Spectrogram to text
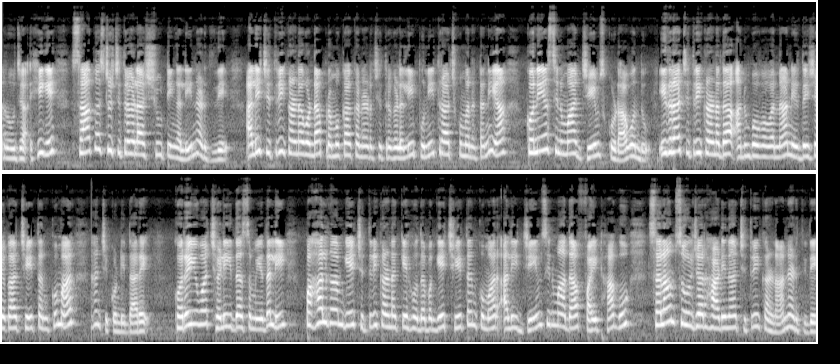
ರೋಜಾ. ಹೀಗೆ ಸಾಕಷ್ಟು ಚಿತ್ರಗಳ ಶೂಟಿಂಗ್ ಅಲ್ಲಿ ನಡೆದಿದೆ. ಅಲ್ಲಿ ಚಿತ್ರೀಕರಣಗೊಂಡ ಪ್ರಮುಖ ಕನ್ನಡ ಚಿತ್ರಗಳಲ್ಲಿ ಪುನೀತ್ ರಾಜ್ಕುಮಾರ್ ನಟನೆಯ ಕೊನೆಯ ಸಿನಿಮಾ ಜೇಮ್ಸ್ ಕೂಡ ಒಂದು. ಇದರ ಚಿತ್ರೀಕರಣದ ಅನುಭವವನ್ನ ನಿರ್ದೇಶಕ ಚೇತನ್ ಕುಮಾರ್ ಹಂಚಿಕೊಂಡಿದ್ದಾರೆ. ಕೊರೆಯುವ ಚಳಿ ಇದ್ದ ಸಮಯದಲ್ಲಿ ಪಹಲ್ಗಾಮ್ಗೆ ಚಿತ್ರೀಕರಣಕ್ಕೆ ಹೋದ ಬಗ್ಗೆ ಚೇತನ್ ಕುಮಾರ್ ಅಲ್ಲಿ ಜೇಮ್ ಸಿನಿಮಾದ ಫೈಟ್ ಹಾಗೂ ಸಲಾಂ ಸೋಲ್ಜರ್ ಹಾಡಿನ ಚಿತ್ರೀಕರಣ ನಡೆದಿದೆ.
